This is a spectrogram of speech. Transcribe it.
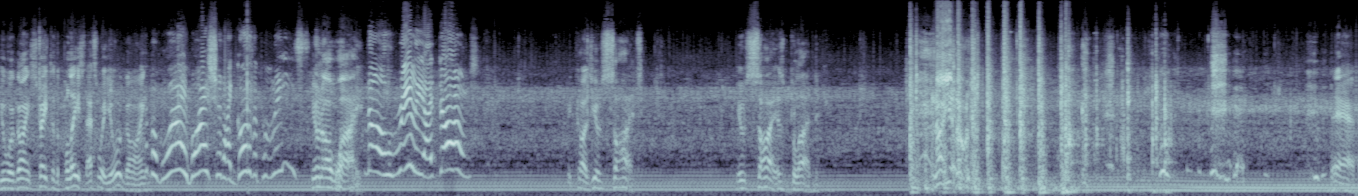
You were going straight to the police. That's where you were going. But why? Why should I go to the police? You know why? No, really, I don't. Because you saw it. You saw his blood. No, you don't. There.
